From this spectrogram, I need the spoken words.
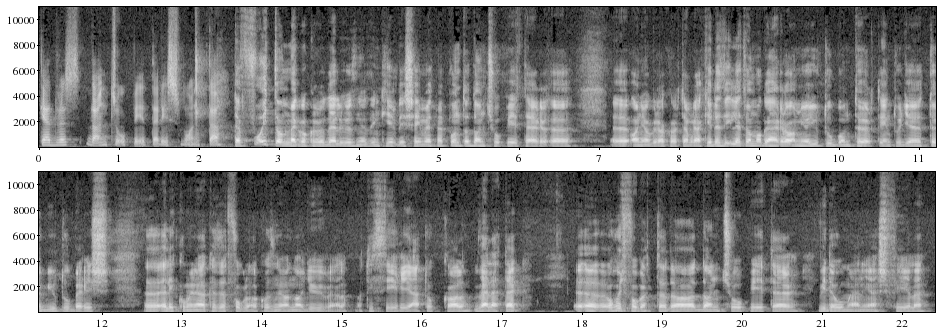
kedves Dancsó Péter is mondta. Te folyton meg akarod előzni az én kérdéseimet, mert pont a Dancsó Péter ö, anyagra akartam rákérdezni, illetve magára, ami a Youtube-on történt. Ugye több youtuber is elég komolyan elkezdett foglalkozni a nagy ővel, a ti szériátokkal, veletek. Hogy fogadtad a Dancsó Péter videomániás féle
